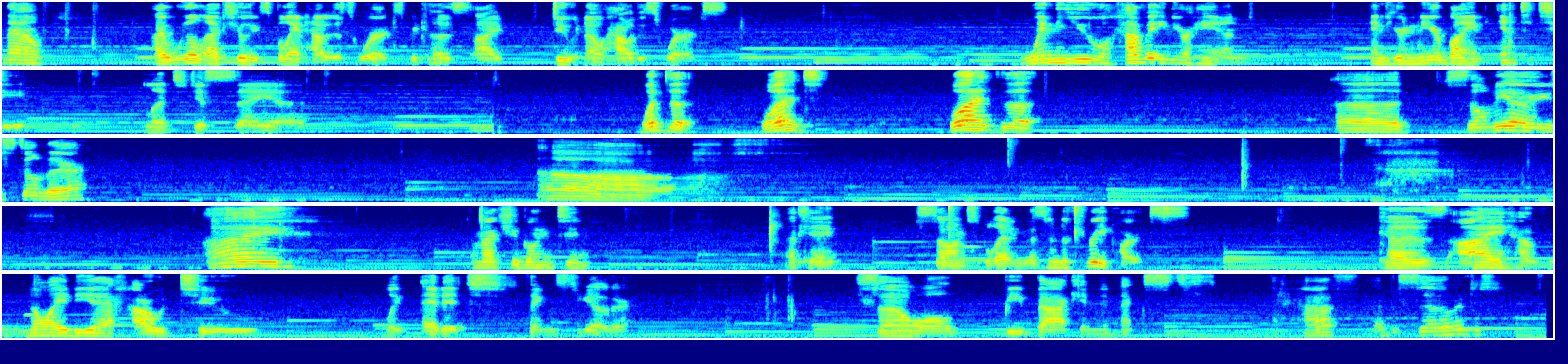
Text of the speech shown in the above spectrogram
Now, I will actually explain how this works because I do know how this works. When you have it in your hand and you're nearby an entity, let's just say, uh. What the. What? What the. Uh. Sylvia, are you still there? Uh, I I'm actually going to. Okay, so I'm splitting this into three parts. Because I have no idea how to, like, edit things together. So I'll be back in the next half episode.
